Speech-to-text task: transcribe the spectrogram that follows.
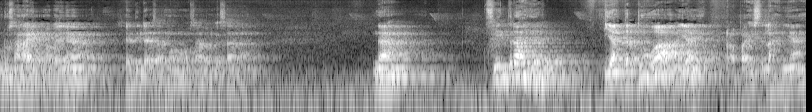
urusan lain, makanya saya tidak mau sampai ke sana. Nah, fitrah ya. Yang kedua yang apa istilahnya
